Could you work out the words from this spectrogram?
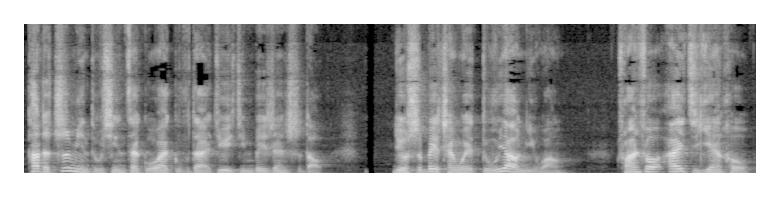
它的致命毒性在国外古代就已经被认识到。有时被称为毒药女王。传说埃及艳后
